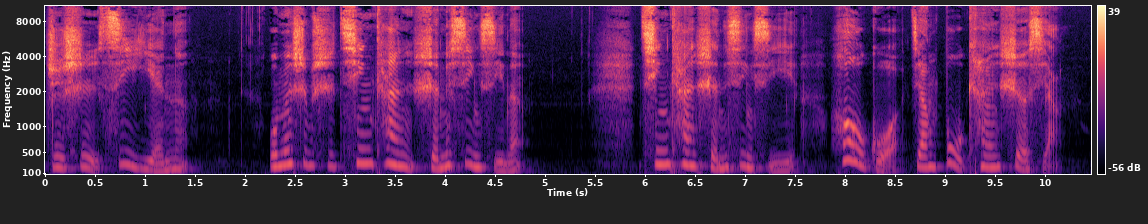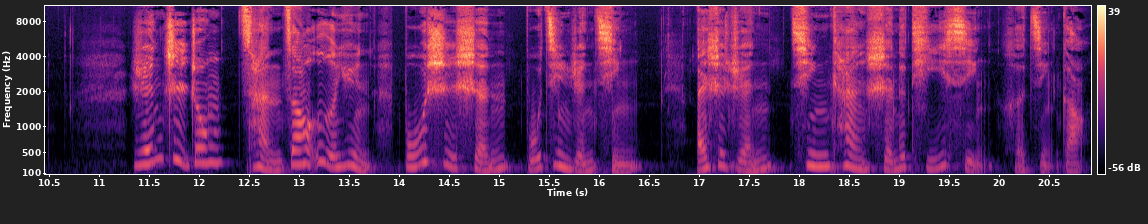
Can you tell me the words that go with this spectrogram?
只是戏言呢？我们是不是轻看神的信息呢？轻看神的信息。后果将不堪设想。人至终惨遭厄运，不是神不近人情，而是人轻看神的提醒和警告。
